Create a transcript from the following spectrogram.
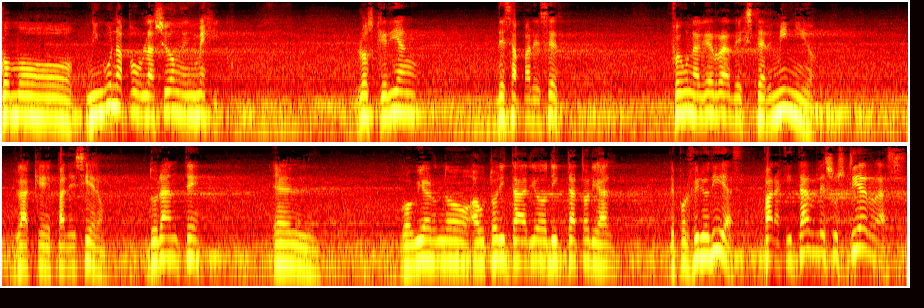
como ninguna población en México los querían desaparecer. Fue una guerra de exterminio la que padecieron durante el gobierno autoritario, dictatorial de Porfirio Díaz, para quitarles sus tierras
